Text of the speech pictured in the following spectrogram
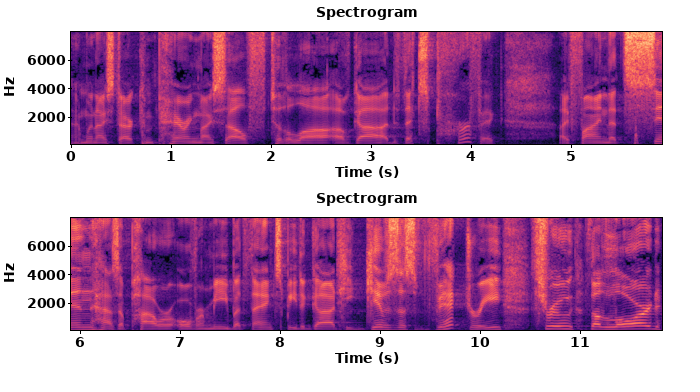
And when I start comparing myself to the law of God that's perfect, I find that sin has a power over me, but thanks be to God, He gives us victory through the Lord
